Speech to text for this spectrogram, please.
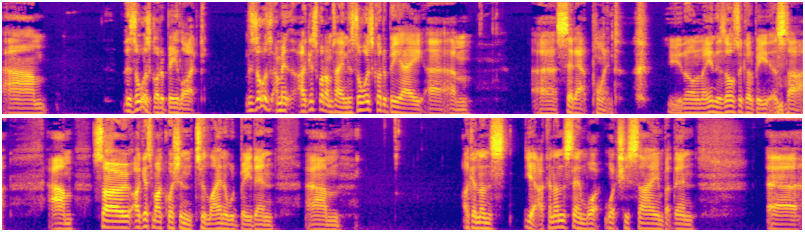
um there's always got to be like there's always i mean i guess what i'm saying there's always got to be a, a um a set out point you know what I mean? There's also got to be a start. Um, so I guess my question to Lena would be then, um, I can understand, yeah, I can understand what, what she's saying, but then, uh,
